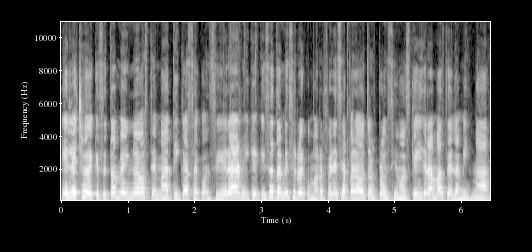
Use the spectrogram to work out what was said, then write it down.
el hecho de que se tomen nuevas temáticas a considerar y que quizá también sirve como referencia para otros próximos K-dramas de la misma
